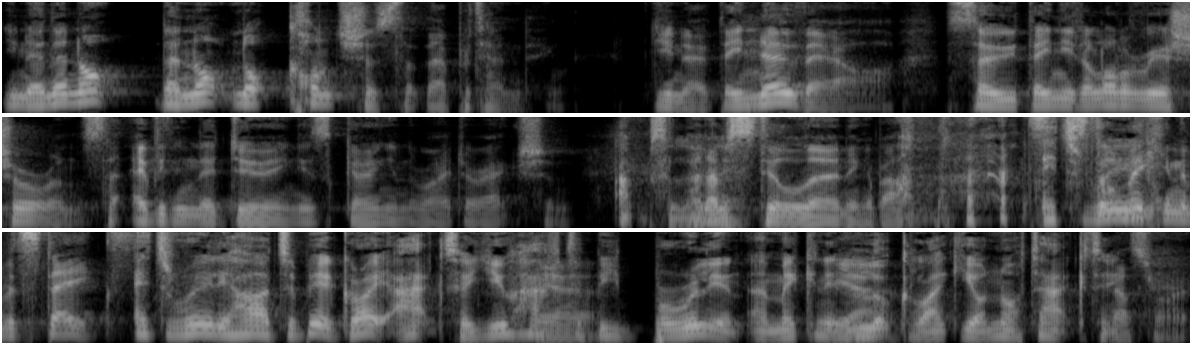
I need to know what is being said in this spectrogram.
you know, they're not, they're not, not conscious that they're pretending. You know, they know they are. So they need a lot of reassurance that everything they're doing is going in the right direction. Absolutely. And I'm still learning about that. It's still really- making the mistakes. It's really hard to be a great actor. You have Yeah. to be brilliant at making it Yeah. look like you're not acting. That's right.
